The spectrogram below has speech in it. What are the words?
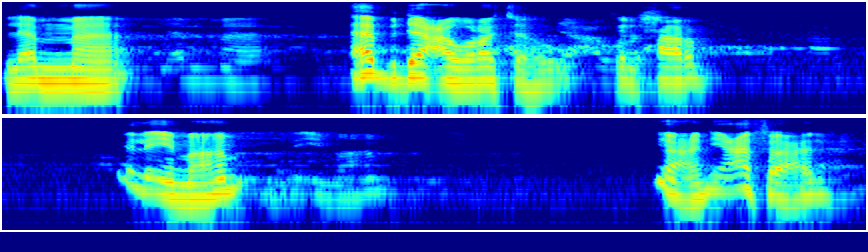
لما ابدى عورته في الحرب الإمام يعني عفى عنه.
